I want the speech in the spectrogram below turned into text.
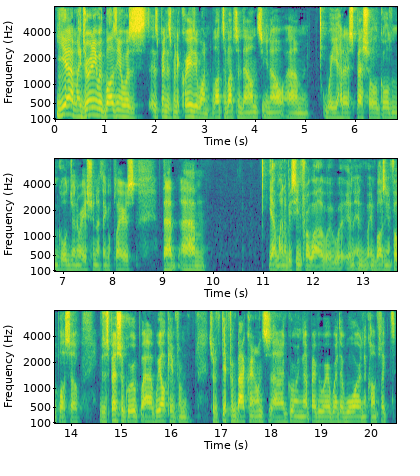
Yeah, my journey with Bosnia was has been has been a crazy one. Lots of ups and downs. You know, um, we had a special golden golden generation, I think, of players that um, yeah, might not be seen for a while in, in, in Bosnian football. So it was a special group. Uh, we all came from sort of different backgrounds, uh, growing up everywhere where the war and the conflict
